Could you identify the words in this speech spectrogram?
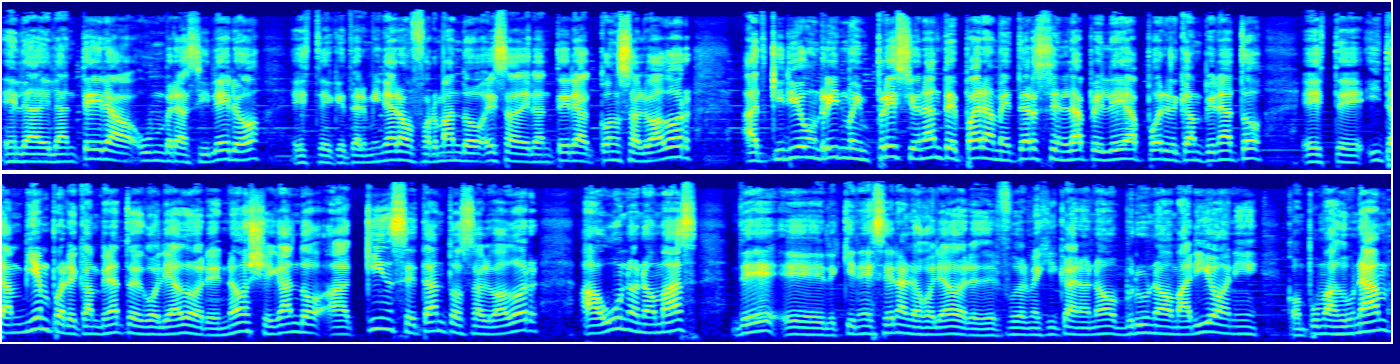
en la delantera, un brasilero, este, que terminaron formando esa delantera con Salvador adquirió un ritmo impresionante para meterse en la pelea por el campeonato este, y también por el campeonato de goleadores, ¿no? Llegando a 15 tantos Salvador, a uno nomás de eh, quienes eran los goleadores del fútbol mexicano, ¿no? Bruno Marioni con Pumas Dunam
